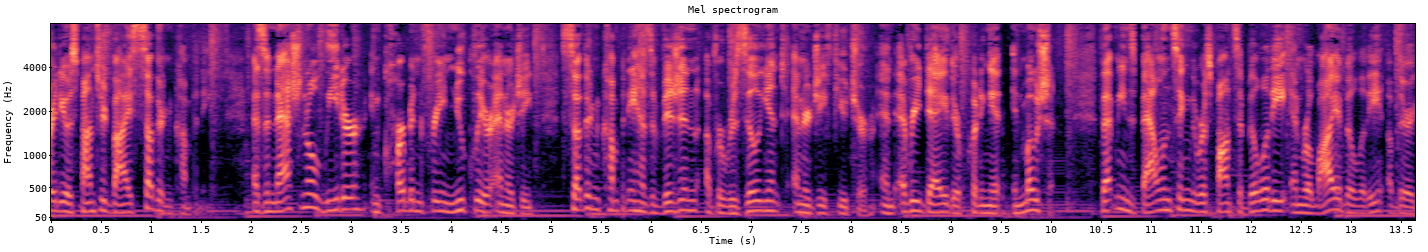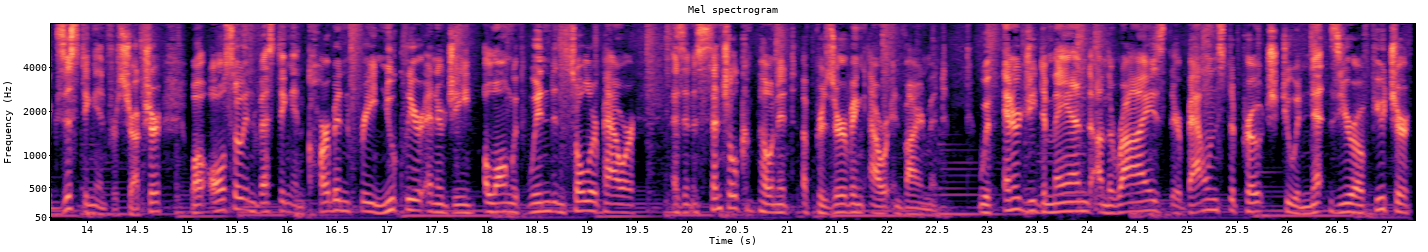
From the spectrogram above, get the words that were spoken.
Radio is sponsored by Southern Company. As a national leader in carbon free nuclear energy, Southern Company has a vision of a resilient energy future, and every day they're putting it in motion. That means balancing the responsibility and reliability of their existing infrastructure while also investing in carbon free nuclear energy along with wind and solar power as an essential component of preserving our environment. With energy demand on the rise, their balanced approach to a net zero future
